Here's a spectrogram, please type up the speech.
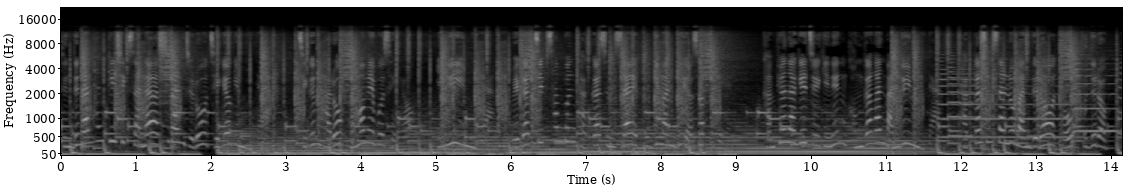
든든한 한 끼 식사나 술안주로 제격입니다. 지금 바로 경험해보세요. 2위입니다. 외갓집 3분 닭가슴살 고기만두 6개. 간편하게 즐기는 건강한 만두입니다. 닭가슴살로 만들어 더욱 부드럽고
